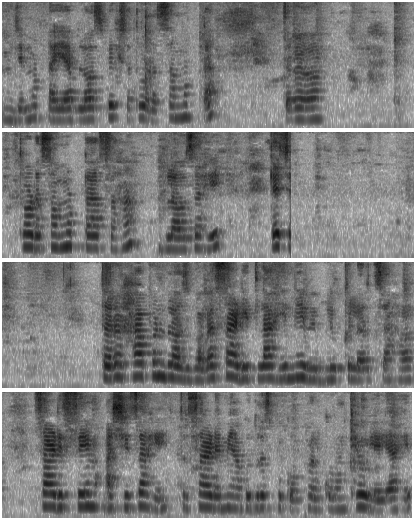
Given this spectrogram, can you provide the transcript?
म्हणजे मोठा. या ब्लाऊजपेक्षा थोडासा मोठा. तर थोडासा मोठा असा हा ब्लाऊज आहे. तर हा पण ब्लाऊज बघा साडीतला आहे नेव्ही ब्ल्यू कलरचा हा. साडी सेम अशीच आहे तर साड्या मी अगोदरच पिको फॉल करून ठेवलेल्या आहेत.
